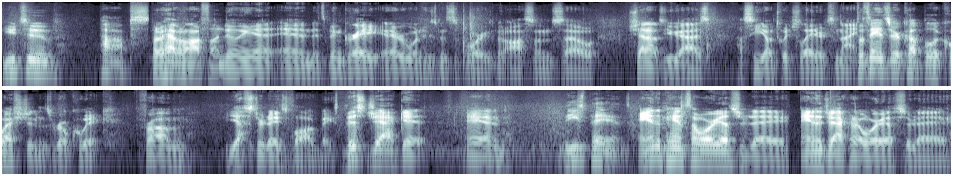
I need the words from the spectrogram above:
YouTube pops. But I'm having a lot of fun doing it, and it's been great. And everyone who's been supporting has been awesome. So shout out to you guys. I'll see you on Twitch later tonight. Let's answer a couple of questions real quick from yesterday's vlog base. This jacket and these pants and the pants I wore yesterday and the jacket I wore yesterday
